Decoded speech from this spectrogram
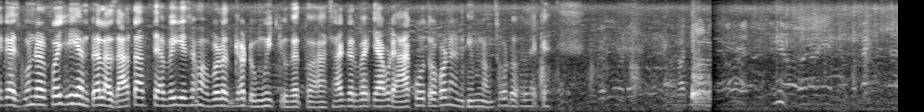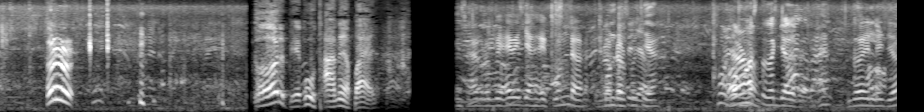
એટલે ગાઈસ ગુંડળ પહોંચી ગયા ને પેલા જાતા જ ત્યાં બગીચામાં બળદ ગાડું મૂક્યું હતું. આ સાગરભાઈ કે આપણે હાકવું તો પડે ને એમને છોડો એટલે કે. ઘર ભેગું થાને ભાઈ. સાગરભાઈ આવી ગયા કુંડળ કુંડળ પૂછ્યા. મસ્ત જગ્યા છે ભાઈ. હે? જોઈ લેજો.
